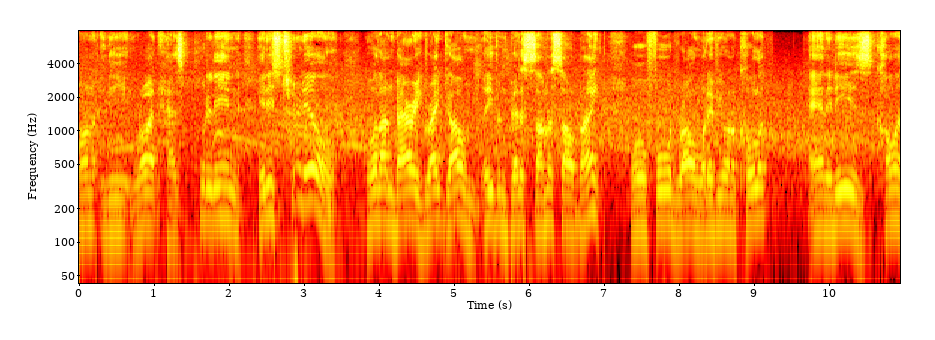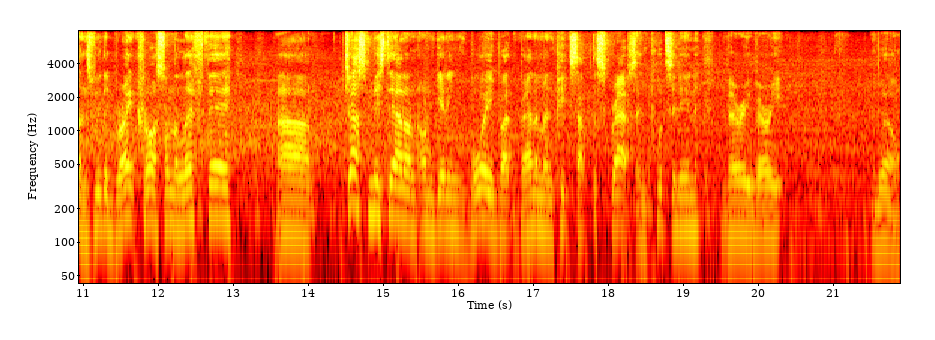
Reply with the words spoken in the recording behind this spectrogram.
on the right has put it in. It is 2-0. Well done Barry, great goal. Even better somersault mate or forward roll, whatever you want to call it. And it is Collins with a great cross on the left there. Uh, just missed out on, on getting Boy, but Bannerman picks up the scraps and puts it in very, very well.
